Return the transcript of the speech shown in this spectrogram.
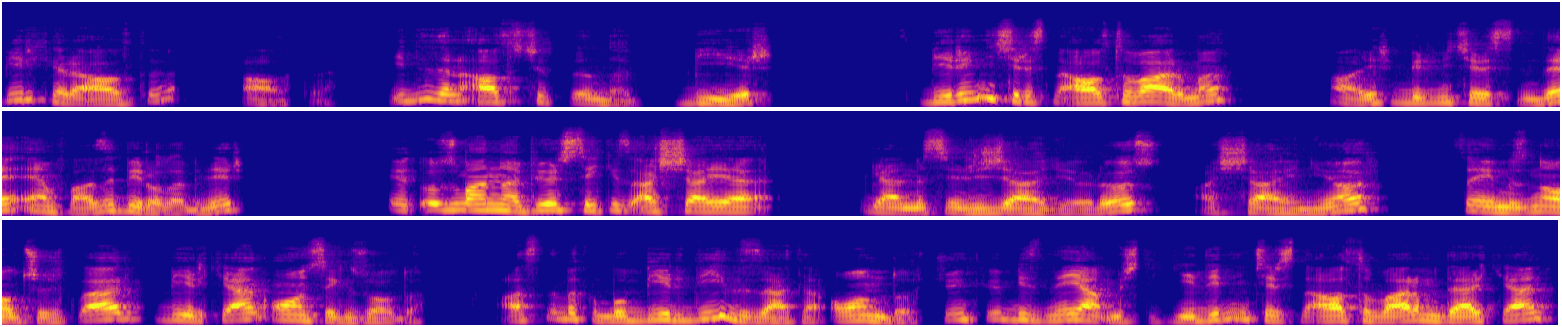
1 kere 6 6. 7'den 6 çıktığında 1. 1'in içerisinde 6 var mı? Hayır. 1'in içerisinde en fazla 1 olabilir. Evet o zaman ne yapıyoruz? 8 aşağıya gelmesini rica ediyoruz. Aşağı iniyor. Sayımız ne oldu çocuklar? 1 iken 18 oldu. Aslında bakın bu 1 değildi zaten 10'du. Çünkü biz ne yapmıştık? 7'nin içerisinde 6 var mı derken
